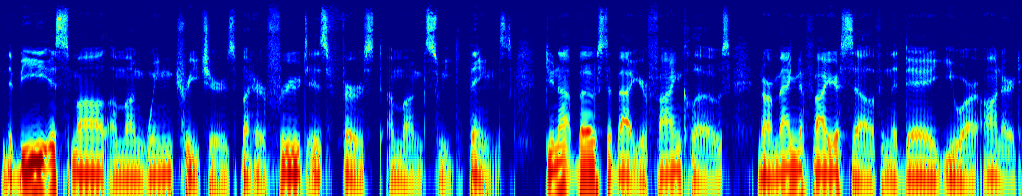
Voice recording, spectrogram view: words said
The bee is small among winged creatures, but her fruit is first among sweet things. Do not boast about your fine clothes, nor magnify yourself in the day you are honored,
